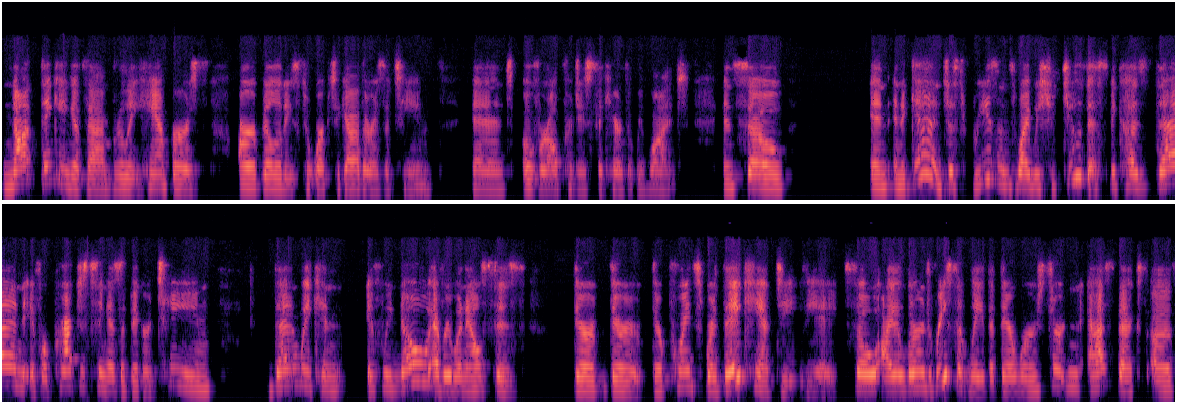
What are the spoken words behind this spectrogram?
not thinking of them really hampers our abilities to work together as a team and overall produce the care that we want and so and, and again, just reasons why we should do this, because then if we're practicing as a bigger team, then we can, if we know everyone else's their their their points where they can't deviate. So I learned recently that there were certain aspects of,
